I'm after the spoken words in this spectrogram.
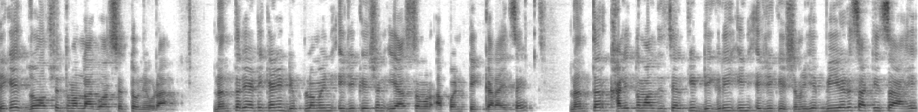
ठीक आहे? जो ऑप्शन तुम्हाला लागू असेल तो निवडा. नंतर या ठिकाणी डिप्लोमा इन एज्युकेशन यासमोर आपण टिक करायचंय. नंतर खाली तुम्हाला दिसेल की डिग्री इन एज्युकेशन म्हणजे हे बीएड साठीचं आहे.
